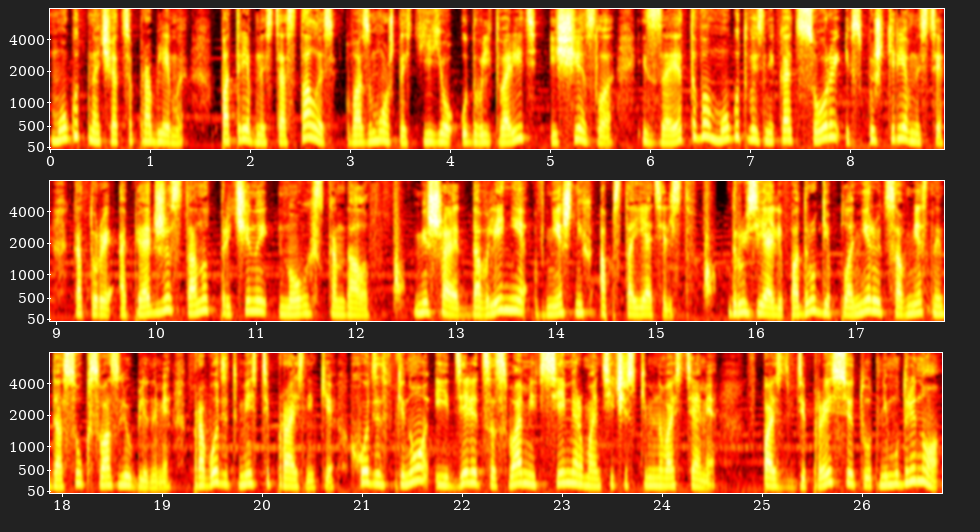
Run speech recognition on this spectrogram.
могут начаться проблемы. Потребность осталась, возможность ее удовлетворить исчезла. Из-за этого могут возникать ссоры и вспышки ревности, которые опять же станут причиной новых скандалов. Мешает давление внешних обстоятельств. Друзья или подруги планируют совместный досуг с возлюбленными, проводят вместе праздники, ходят в кино и делятся с вами всеми романтическими новостями. Впасть в депрессию тут не мудрено.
